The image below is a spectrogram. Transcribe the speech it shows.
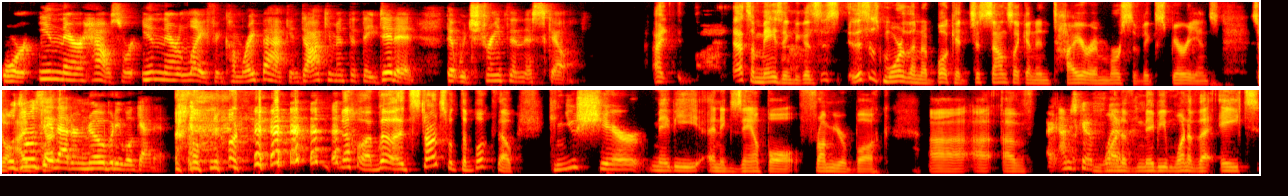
or in their house or in their life and come right back and document that they did it that would strengthen this skill? I that's amazing because this this is more than a book. It just sounds like an entire immersive experience. So well, I've don't say got- that or nobody will get Oh, no, it. no, well, it starts with the book though. Can you share maybe an example from your book uh, uh, of right, I'm just going to flip. one of maybe one of the eight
